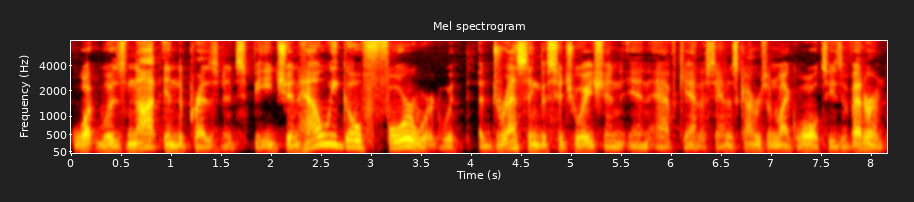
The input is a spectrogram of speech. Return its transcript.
what was not in the president's speech and how we go forward with addressing the situation in Afghanistan is Congressman Mike Waltz. He's a veteran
